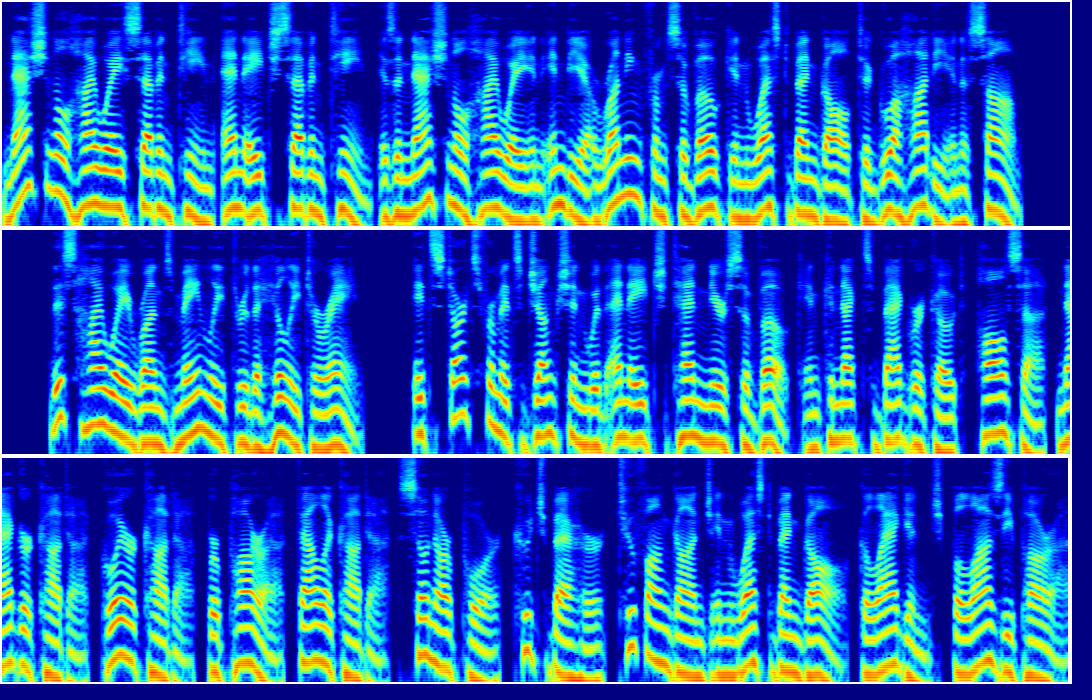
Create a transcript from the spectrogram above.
National Highway 17 NH17 is a national highway in India running from Sevok in West Bengal to Guwahati in Assam. This highway runs mainly through the hilly terrain. It starts from its junction with NH10 near Sevok and connects Bagrakote, Halsa, Nagrakata, Goyarkota, Birpara, Falakata, Sonarpur, Cooch Behar, Tufanganj in West Bengal, Golakganj, Bilasipara,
